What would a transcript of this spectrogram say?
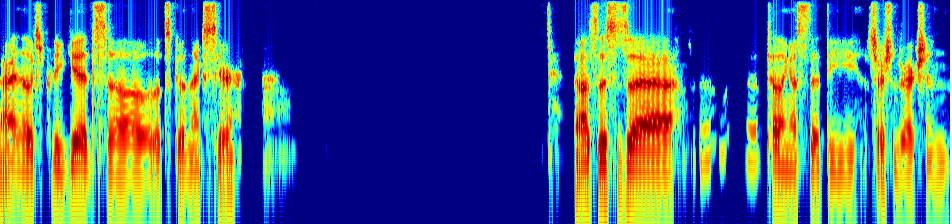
All right, that looks pretty good. So let's go next here. Uh, so this is a telling us that the insertion direction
